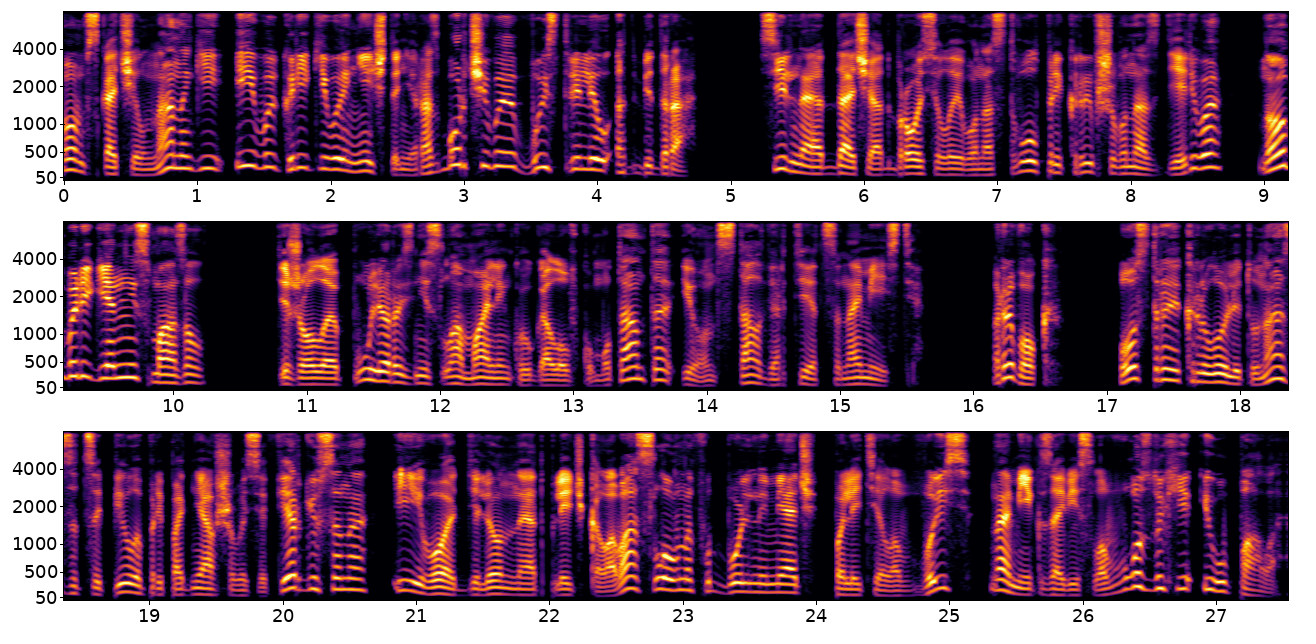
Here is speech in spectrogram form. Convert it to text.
Он вскочил на ноги и, выкрикивая нечто неразборчивое, выстрелил от бедра. Сильная отдача отбросила его на ствол прикрывшего нас дерева, но абориген не смазал. Тяжелая пуля разнесла маленькую головку мутанта, и он стал вертеться на месте. Рывок. Острое крыло летуна зацепило приподнявшегося Фергюсона, и его отделенная от плеч голова, словно футбольный мяч, полетела ввысь, на миг зависла в воздухе и упала.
